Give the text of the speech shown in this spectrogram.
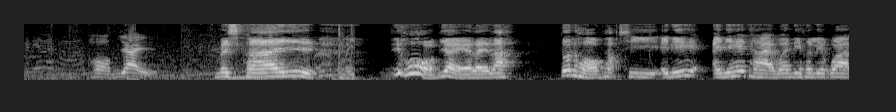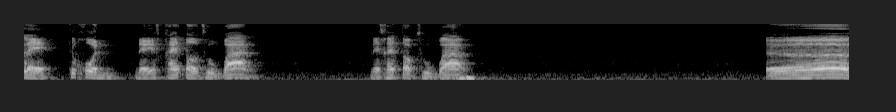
อันนี้อะไรคะหอมใหญ่ ไม่ใช่นี่หอมใหญ่อะไรล่ะ ต้นหอมผักชีไอ้นี้ไอ้นี้ให้ทายว่านี่เขาเรียกว่าอะไรทุกคนไหนใครตอบถูกบ้างไหนใครตอบถูกบ้าง เออ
